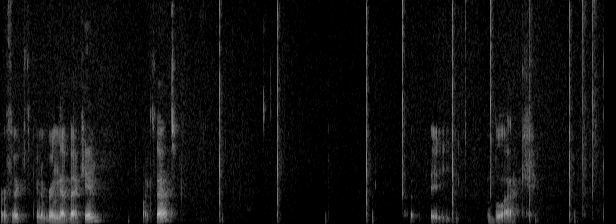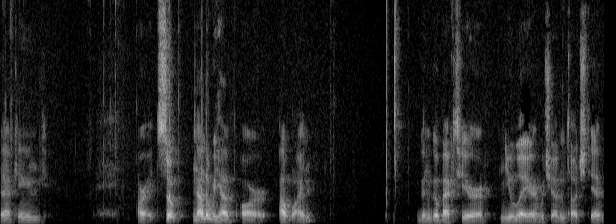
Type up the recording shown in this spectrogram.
Perfect. Going to bring that back in like that. Put a black backing. Alright, so now that we have our outline, I'm going to go back to your new layer, which you haven't touched yet.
